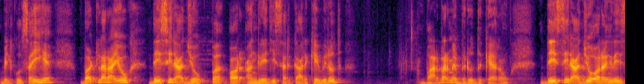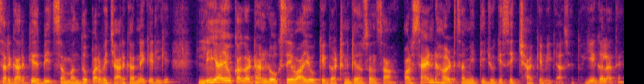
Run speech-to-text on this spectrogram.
बिल्कुल सही है। बटलर आयोग देशी राज्यों पर और अंग्रेज़ी सरकार के विरुद्ध बार बार मैं विरुद्ध कह रहा हूँ देशी राज्यों और अंग्रेज़ी सरकार के बीच संबंधों पर विचार करने के लिए ली आयोग का गठन लोक सेवा आयोग के गठन के अनुशंसा और सैंड हर्ट समिति जो कि शिक्षा के विकास है तो ये गलत है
